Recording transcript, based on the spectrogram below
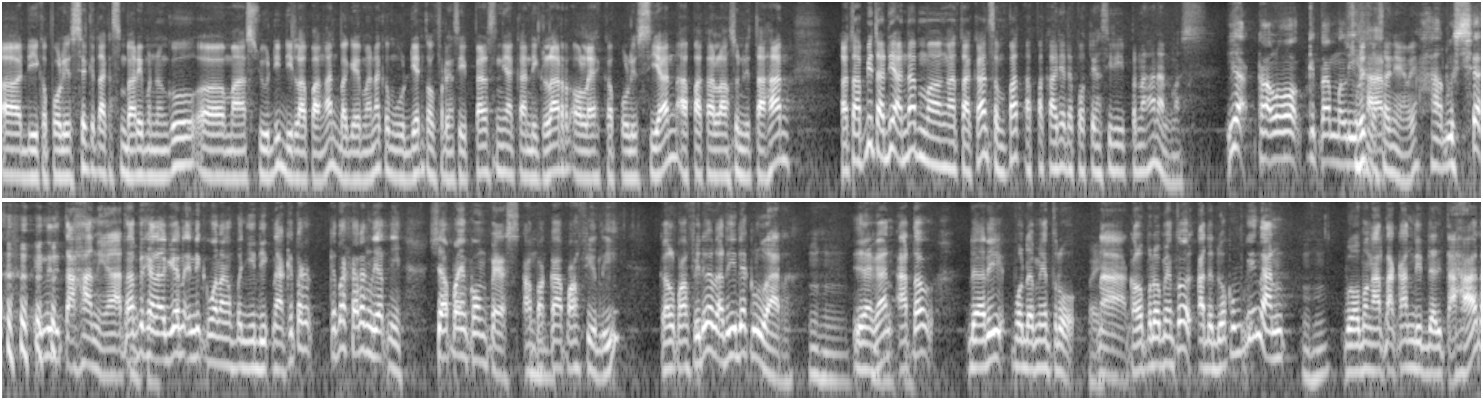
uh, di kepolisian kita sembari menunggu uh, Mas Yudi di lapangan bagaimana kemudian konferensi pers ini akan digelar oleh kepolisian apakah langsung ditahan Uh, tapi tadi Anda mengatakan sempat apakah ini ada potensi penahanan Mas Ya, kalau kita melihat rasanya, ya? harusnya ini ditahan ya. Tapi kalau lagi ini kewenangan penyidik. Nah, kita kita sekarang lihat nih, siapa yang kompes? Apakah Pak Firly? Kalau Pak Firly berarti dia keluar. Ya kan? Atau dari Polda Metro. Baik. Nah, kalau Polda Metro ada dua kemungkinan. Bahwa mengatakan dia dari tahan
